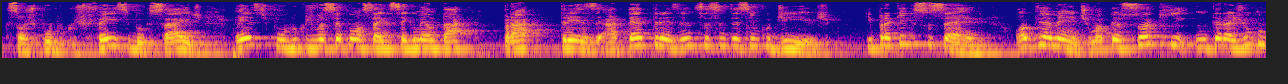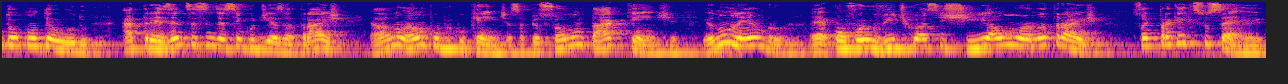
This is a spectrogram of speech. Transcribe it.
que são os públicos Facebook Side, esses públicos você consegue segmentar para até 365 dias. E para que isso serve? Obviamente, uma pessoa que interagiu com o teu conteúdo há 365 dias atrás, ela não é um público quente. Essa pessoa não está quente. Eu não lembro é, qual foi o vídeo que eu assisti há um ano atrás. Só que para que isso serve?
